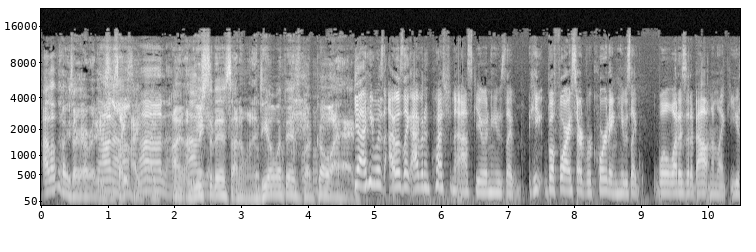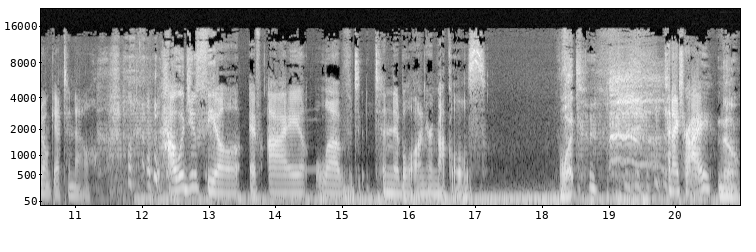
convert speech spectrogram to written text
I love how he's like already. No, He's just no, like, I, I, no, no, I, not I'm used to this. I don't want to deal with this, but go ahead. Yeah, he was I was like, I have a question to ask you and he was like he before I started recording, he was like, Well, what is it about? And I'm like, You don't get to know. How would you feel if I loved to nibble on your knuckles? What? Can I try? No.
